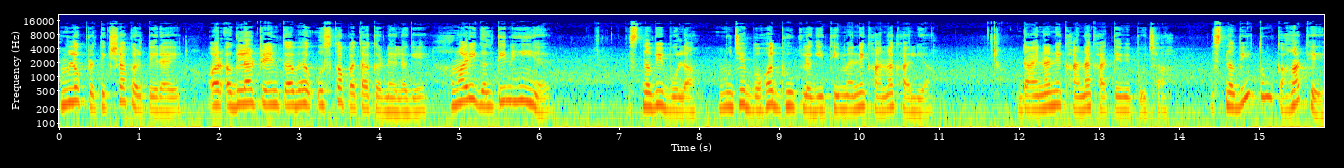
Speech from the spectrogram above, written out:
हम लोग प्रतीक्षा करते रहे और अगला ट्रेन कब है उसका पता करने लगे। हमारी गलती नहीं है। स्नबी बोला मुझे बहुत भूख लगी थी, मैंने खाना खा लिया। डायना ने खाना खाते हुए पूछा नबी, तुम कहाँ थे?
